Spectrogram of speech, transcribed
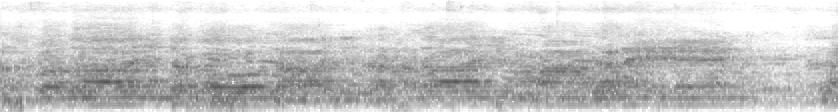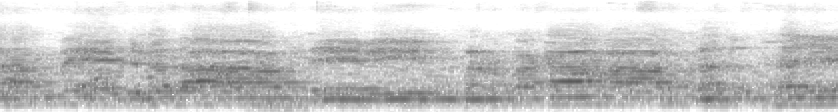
अश्वदाय तपोदाय धनदाय महाधने धनमे जुगदां देवीं सर्वकामार्थसिद्धये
